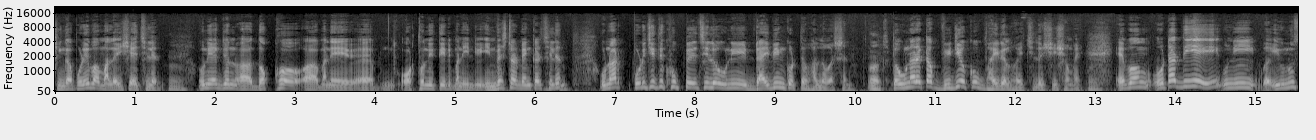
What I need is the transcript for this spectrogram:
সিঙ্গাপুরে বা মালয়েশিয়ায় ছিলেন। উনি একজন দক্ষ মানে অর্থনীতির মানে ইনভেস্টার ব্যাংকার ছিলেন। উনার পরিচিতি খুব পেয়েছিল উনি ডাইভিং করতে ভালোবাসেন। আচ্ছা। তো উনার একটা ভিডিও খুব ভাইরাল হয়েছিল সেই সময়। এবং ওটা দিয়েই উনি ইউনুস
